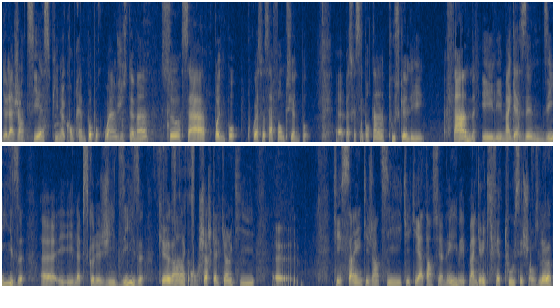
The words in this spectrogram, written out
de la gentillesse, puis ils ne comprennent pas pourquoi justement ça, ça pogne pas, pourquoi ça, ça fonctionne pas. Euh, parce que c'est pourtant tout ce que les femmes et les magazines disent euh, et, la psychologie disent que hein, on cherche quelqu'un qui euh, qui est sain, qui est gentil, qui, qui est attentionné, mais malgré qu'il fait toutes ces choses-là,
